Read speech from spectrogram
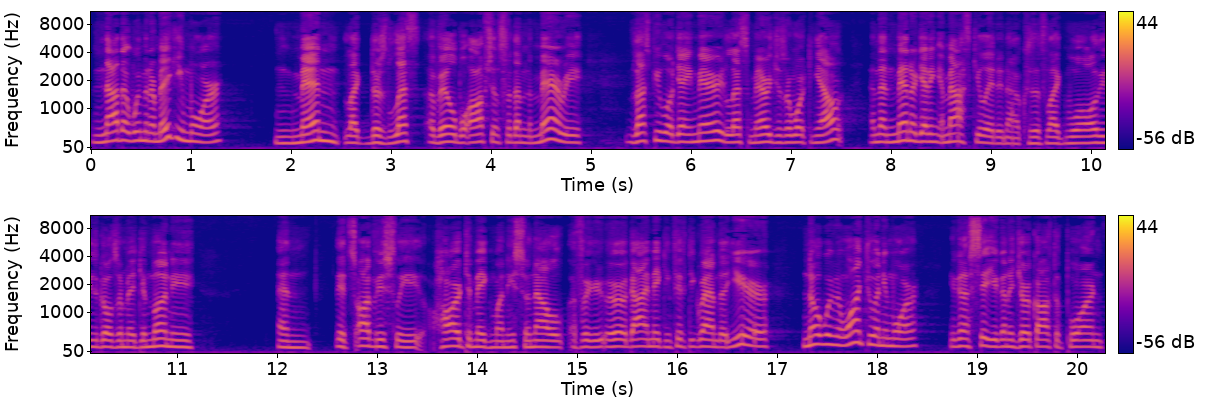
now that women are making more, men, like, there's less available options for them to marry. Less people are getting married, less marriages are working out. And then men are getting emasculated now because it's like, well, all these girls are making money and it's obviously hard to make money. So now, if you're a guy making fifty grand a year, no women want you anymore. You're gonna sit, you're gonna jerk off to porn.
